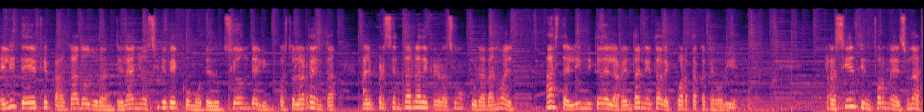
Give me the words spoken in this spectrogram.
el ITF pagado durante el año sirve como deducción del impuesto a la renta al presentar la declaración jurada anual, hasta el límite de la renta neta de cuarta categoría. Reciente informe de SUNAT.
